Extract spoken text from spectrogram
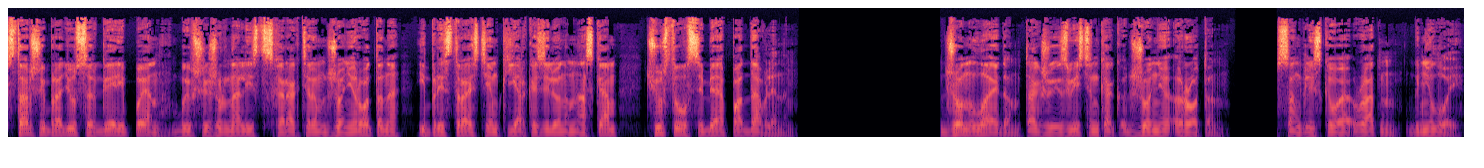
Старший продюсер Гэри Пен, бывший журналист с характером Джонни Роттона и пристрастием к ярко-зеленым носкам, чувствовал себя подавленным. Джон Лайдон, также известен как Джонни Роттон, с английского «rotten» — «гнилой»,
